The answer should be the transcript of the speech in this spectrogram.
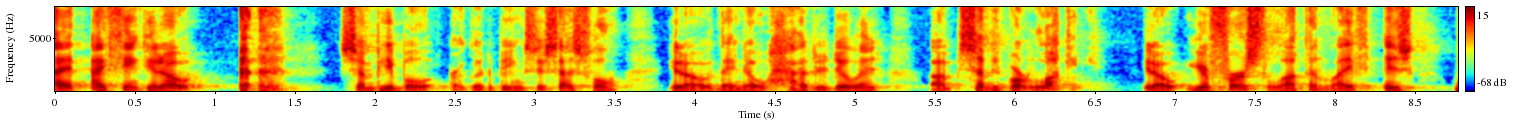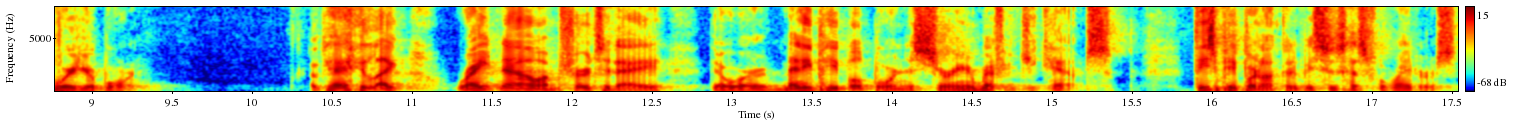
I, I think, you know, some people are good at being successful, you know, they know how to do it. Um, some people are lucky. You know, your first luck in life is where you're born. Okay? Like right now, I'm sure today, there were many people born in Syrian refugee camps. These people are not going to be successful writers.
